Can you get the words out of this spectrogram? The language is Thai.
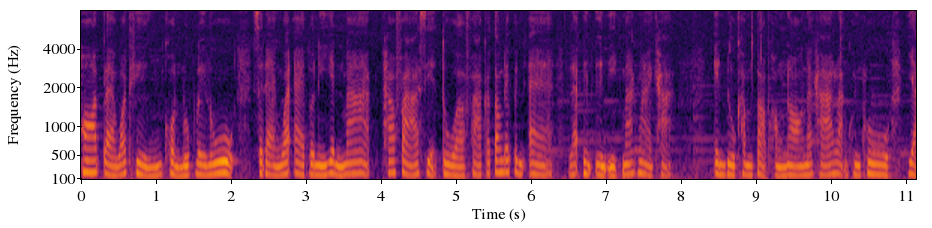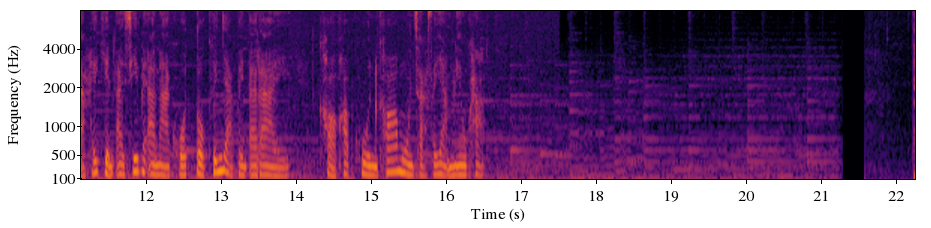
ฮอดแปลว่าถึงขนลุกเลยลูก แสดงว่าแอร์ตัวนี้เย็นมาก ถ้าฟ้าเสียตัวฟ้าก็ต้องได้เป็นแอร์และอื่นๆ อีกมากมายค่ะเอ็นดูคำตอบของน้องนะคะ หลังคุณครูอยากให้เขียนอาชีพในอนาคตโตขึ้นอยากเป็นอะไร ขอขอบคุณข้อมูลจากสยามนิวค่ะ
